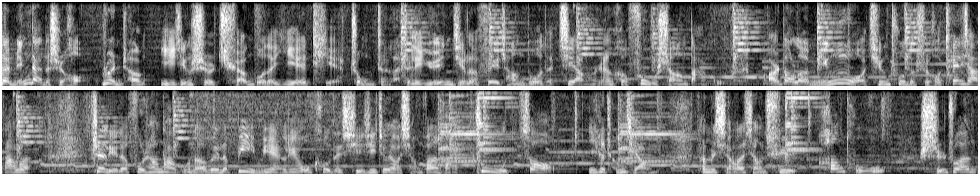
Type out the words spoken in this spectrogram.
在明代的时候，润城已经是全国的冶铁重镇了，这里云集了非常多的匠人和富商大贾。而到了明末清初的时候，天下大乱，这里的富商大贾呢，为了避免流寇的袭击，就要想办法铸造一个城墙。他们想来想去，夯土、石砖，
